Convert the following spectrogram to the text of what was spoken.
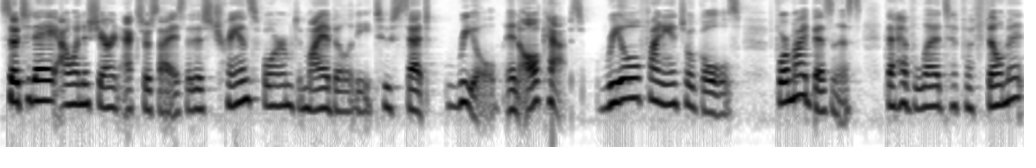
So today I want to share an exercise that has transformed my ability to set real, in all caps, real financial goals for my business that have led to fulfillment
